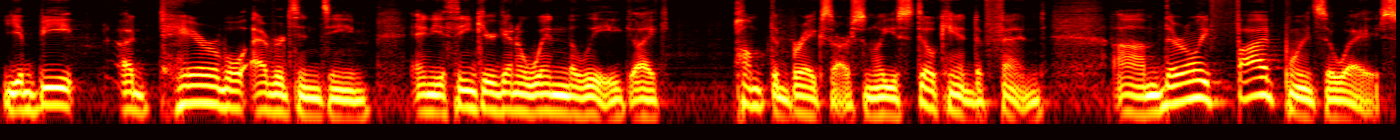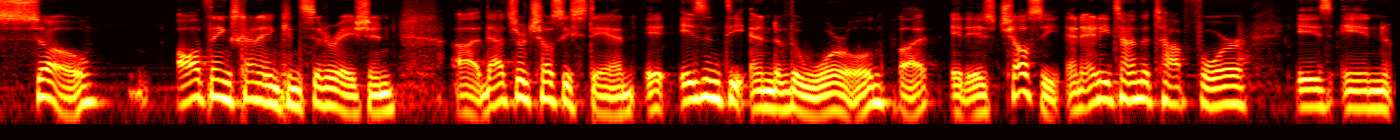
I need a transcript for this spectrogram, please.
you beat a terrible Everton team and you think you're going to win the league. Like, pump the brakes, Arsenal. You still can't defend. Um, they're only five points away. So all things kind of in consideration, uh, that's where Chelsea stand. It isn't the end of the world, but it is Chelsea. And anytime the top four is in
